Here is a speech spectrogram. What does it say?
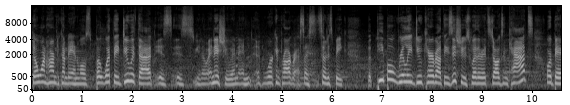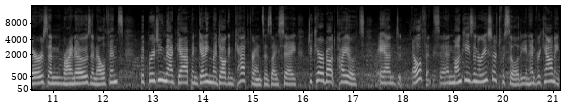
don't want harm to come to animals, but what they do with that is, is you know, an issue and, and a work in progress, so to speak. But people really do care about these issues, whether it's dogs and cats or bears and rhinos and elephants. But bridging that gap and getting my dog and cat friends, as I say, to care about coyotes and elephants and monkeys in a research facility in Hendry County,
